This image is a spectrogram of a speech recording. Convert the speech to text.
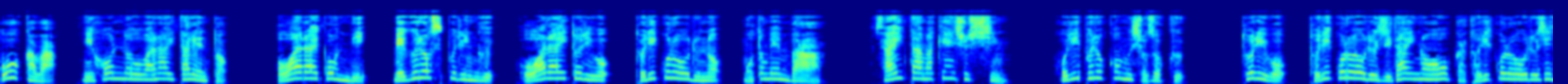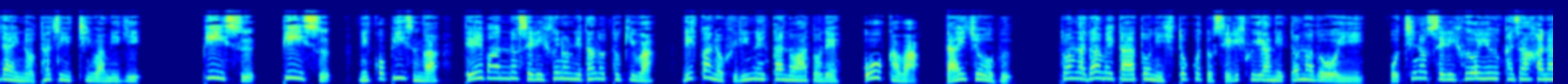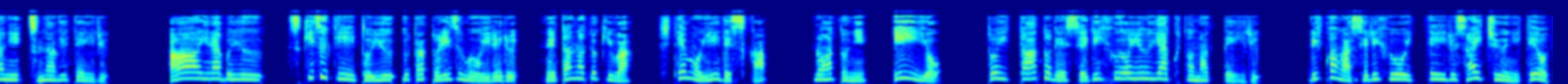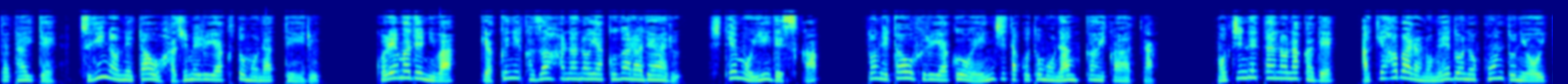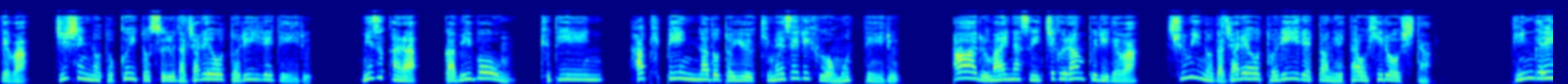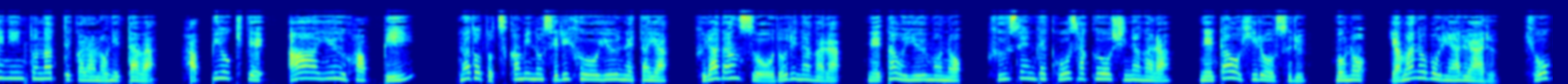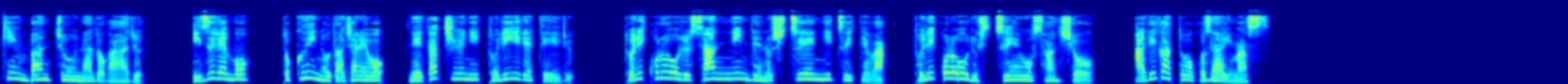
大川、日本のお笑いタレント。お笑いコンビ、目黒スプリング、お笑いトリオ、トリコロールの元メンバー。埼玉県出身。ホリプロコム所属。トリオ、トリコロール時代の大川トリコロール時代の立ち位置は右。ピース、ピース、ニコピースが定番のセリフのネタの時は、理科の振りネタの後で、大川、大丈夫。となだめた後に一言セリフやネタなどを言い、オチのセリフを言う風花につなげている。I love you, 好き好きという歌とリズムを入れるネタの時は、してもいいですか？の後に、いいよ。と言った後でセリフを言う役となっている。理科がセリフを言っている最中に手を叩いて、次のネタを始める役ともなっている。これまでには、逆に風花の役柄である、してもいいですか？とネタを振る役を演じたことも何回かあった。持ちネタの中で、秋葉原のメイドのコントにおいては、自身の得意とするダジャレを取り入れている。自ら、ガビボーン、キュピーン、ハピピーンなどという決め台詞を持っている。R-1 グランプリでは、趣味のダジャレを取り入れたネタを披露した。ピン芸人となってからのネタは、ハッピーを着て、Are you happy? などとつかみのセリフを言うネタや、フラダンスを踊りながら、ネタを言うもの、風船で工作をしながら、ネタを披露する、もの、山登りあるある、ひょうきん番長などがある。いずれも、得意のダジャレをネタ中に取り入れている。トリコロール3人での出演については、トリコロール出演を参照。ありがとうございます。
